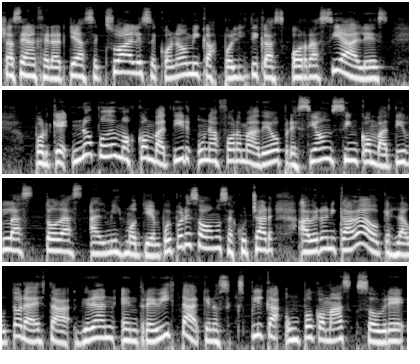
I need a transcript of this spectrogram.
ya sean jerarquías sexuales, económicas, políticas o raciales, porque no podemos combatir una forma de opresión sin combatirlas todas al mismo tiempo. Y por eso vamos a escuchar a Verónica Gago, que es la autora de esta gran entrevista, que nos explica un poco más sobre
